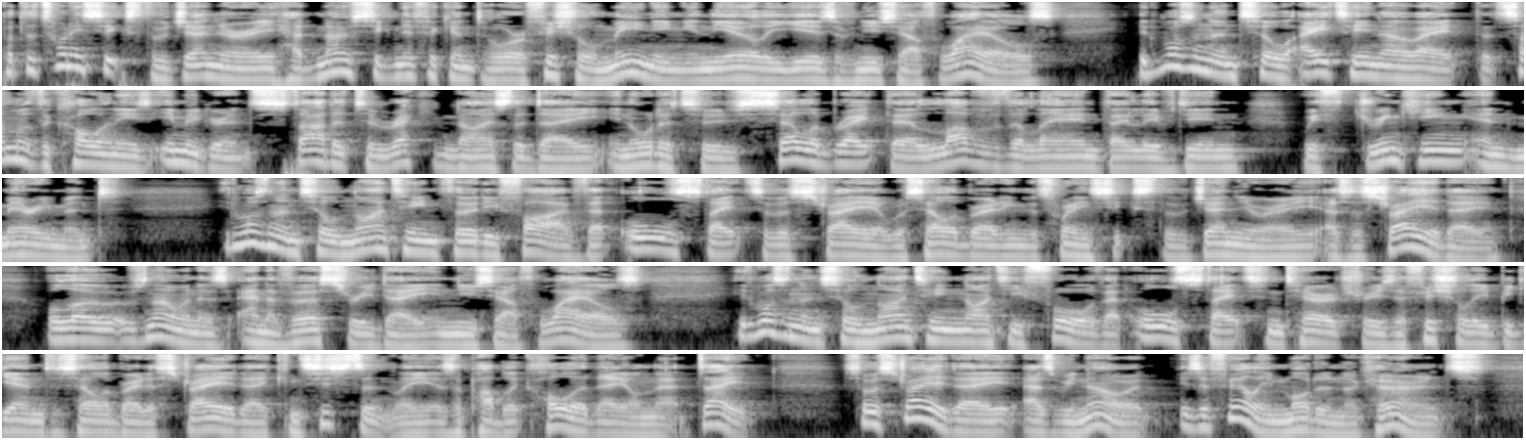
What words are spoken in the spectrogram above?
But the 26th of January had no significant or official meaning in the early years of New South Wales. It wasn't until 1808 that some of the colony's immigrants started to recognise the day in order to celebrate their love of the land they lived in with drinking and merriment. It wasn't until 1935 that all states of Australia were celebrating the 26th of January as Australia Day, although it was known as Anniversary Day in New South Wales. It wasn't until 1994 that all states and territories officially began to celebrate Australia Day consistently as a public holiday on that date, so Australia Day, as we know it, is a fairly modern occurrence.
